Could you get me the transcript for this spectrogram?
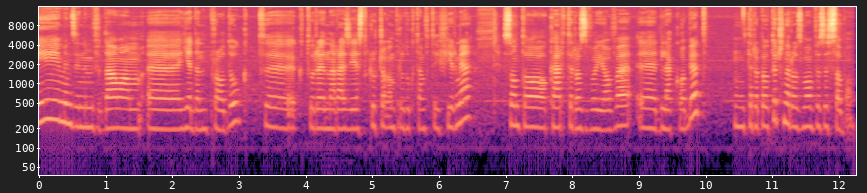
I między innymi wydałam e, jeden produkt, e, który na razie jest kluczowym produktem w tej firmie. Są to karty rozwojowe e, dla kobiet terapeutyczne rozmowy ze sobą.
